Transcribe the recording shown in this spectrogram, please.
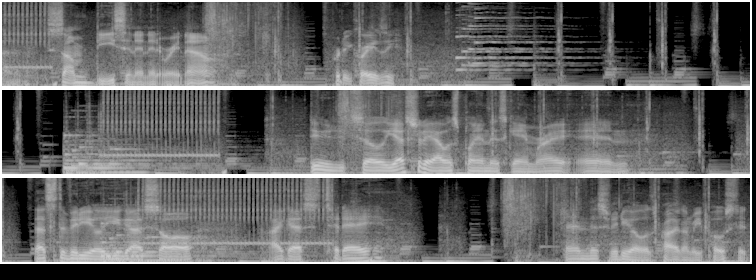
uh, some decent in it right now. It's pretty crazy. Dude, so yesterday I was playing this game, right? And that's the video you guys saw, I guess, today. And this video is probably gonna be posted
